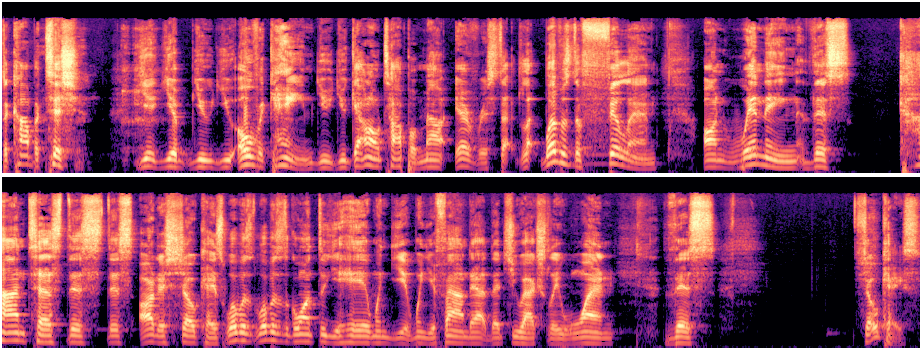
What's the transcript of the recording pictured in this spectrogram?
the competition. You, you, you, you overcame. You, you got on top of Mount Everest. What was the feeling on winning this contest, this, this artist showcase? What was, what was going through your head when you, when you found out that you actually won this? Showcase.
